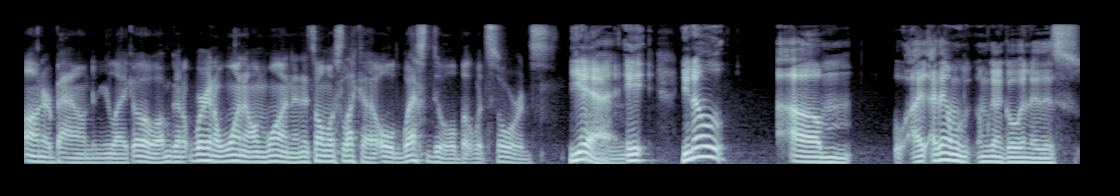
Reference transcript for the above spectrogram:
honor bound, and you're like, oh, I'm gonna we're gonna one on one, and it's almost like a old west duel, but with swords. Yeah, it. You know, um, I, I think I'm, I'm to go into this.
